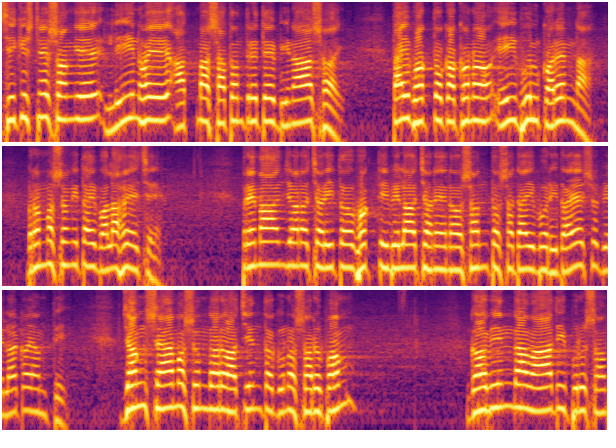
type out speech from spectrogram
শ্রীকৃষ্ণের সঙ্গে লীন হয়ে আত্মা স্বাতন্ত্র্যতে বিনাশ হয়। তাই ভক্ত কখনো এই ভুল করেন না। ব্রহ্মসংহিতায় বলা হয়েছে, প্রেমাঞ্জন চরিত ভক্তি বিলোচনেন সন্ত সদাইব হৃদয়েশু বিলকয়ন্তি। জং শ্যাম সুন্দর অচিন্ত গুণস্বরূপম গোবিন্দম আদি পুরুষম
